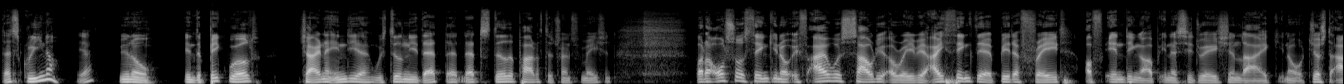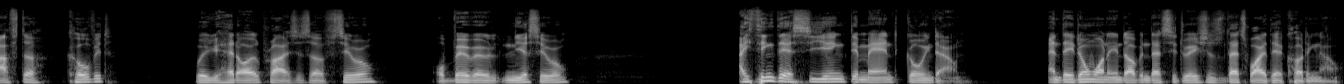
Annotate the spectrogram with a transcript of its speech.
That's greener. Yeah. You know, in the big world, China, India, we still need that. that that's still a part of the transformation. But I also think, you know, if I was Saudi Arabia, I think they're a bit afraid of ending up in a situation like, you know, just after COVID, where you had oil prices of zero or very, very near zero. I think they're seeing demand going down and they don't want to end up in that situation. So that's why they're cutting now.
